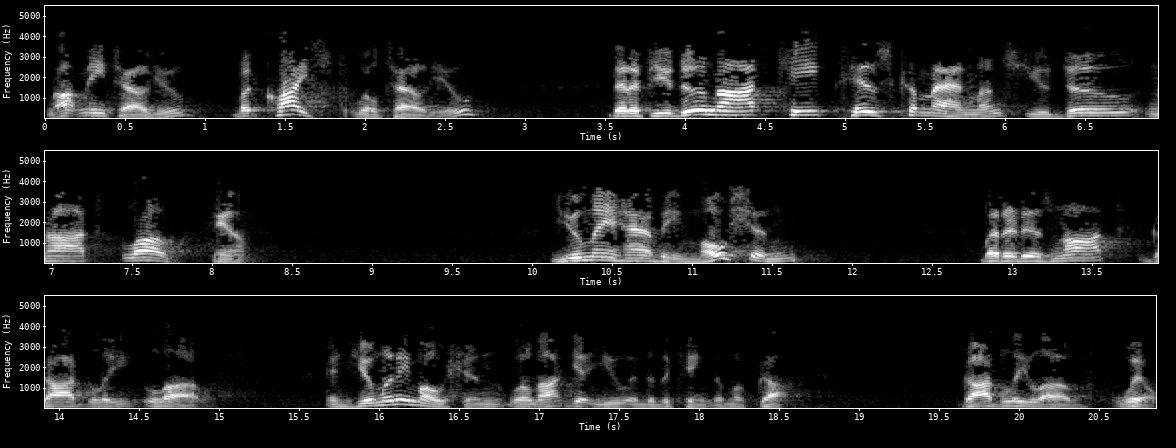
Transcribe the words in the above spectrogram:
not me tell you, but Christ will tell you, that if you do not keep His commandments, you do not love Him. You may have emotion, but it is not godly love. And human emotion will not get you into the kingdom of God. Godly love will.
